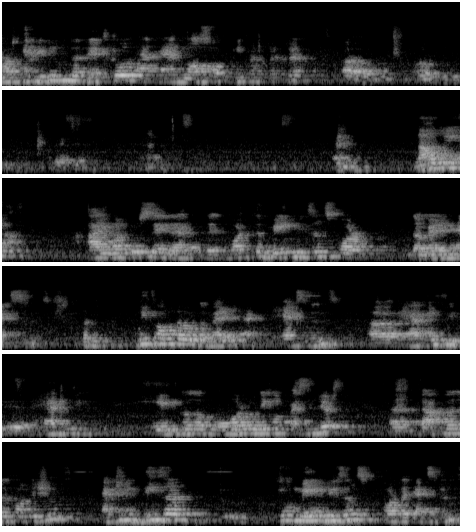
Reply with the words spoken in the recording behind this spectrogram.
was to reduce the death toll and, and loss of infrastructure. Uh, uh. And, now we, I want to say that, that what the main reasons for the marine accidents? But we found out the marine ac- accidents uh, happen, be- uh, happen be- uh, because of overloading of passengers, uh, tough weather conditions. Actually, these are two, main reasons for the accident.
